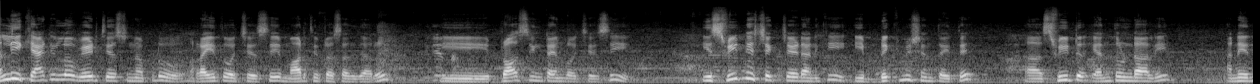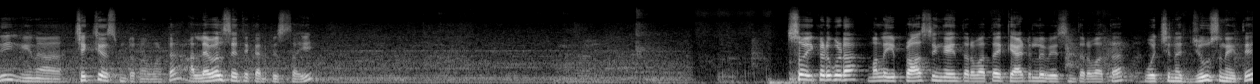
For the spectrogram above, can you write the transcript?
మళ్ళీ క్యాటిల్లో వెయిట్ చేస్తున్నప్పుడు రైతు వచ్చేసి మారుతి ప్రసాద్ గారు ఈ ప్రాసెసింగ్ టైంలో వచ్చేసి ఈ స్వీట్నెస్ చెక్ చేయడానికి ఈ బ్రిక్ మిషన్తో అయితే స్వీట్ ఎంత ఉండాలి అనేది ఈయన చెక్ చేసుకుంటారు అనమాట ఆ లెవెల్స్ అయితే కనిపిస్తాయి. సో ఇక్కడ కూడా మళ్ళీ ఈ ప్రాసెసింగ్ అయిన తర్వాత క్యాటిల్లో వేసిన తర్వాత వచ్చిన జ్యూస్ని అయితే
